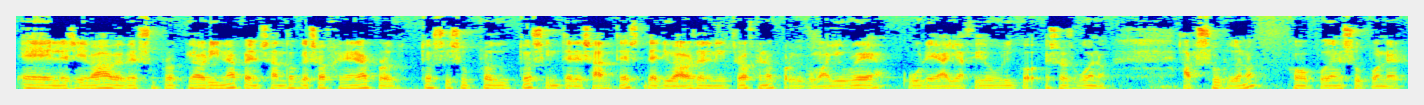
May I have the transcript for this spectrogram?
eh, les lleva a beber su propia orina pensando que eso genera productos y subproductos interesantes derivados del nitrógeno, porque como hay urea, urea y ácido úrico, eso es bueno. Absurdo, ¿no? Como pueden suponer.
